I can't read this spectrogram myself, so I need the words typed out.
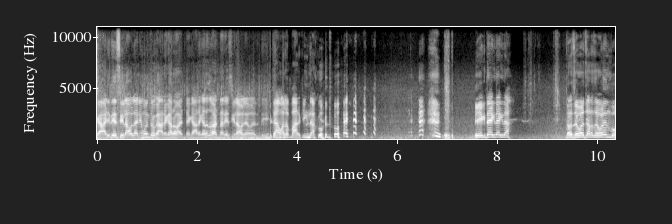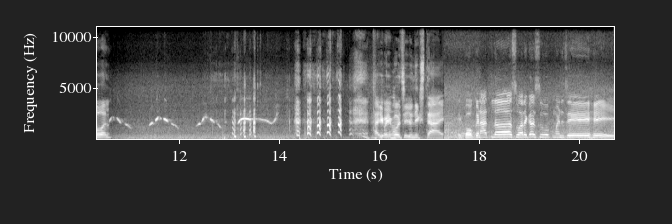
गाडीत एसी लावला आणि म्हणतो गारगार वाटतंय. गारगारच वाटणार एसी लावल्यावरती. ते आम्हाला पार्किंग दाखवतो एकदा एकदा एकदा. जरा जवळ जरा जवळ येऊन बोल. आई वैभवची युनिक स्टाय कोकणातलं स्वर्ग सुख म्हणजे हे.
